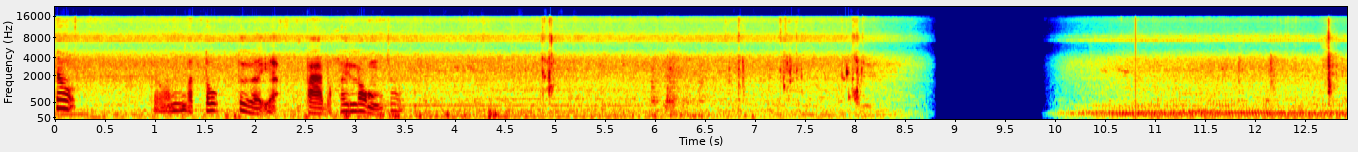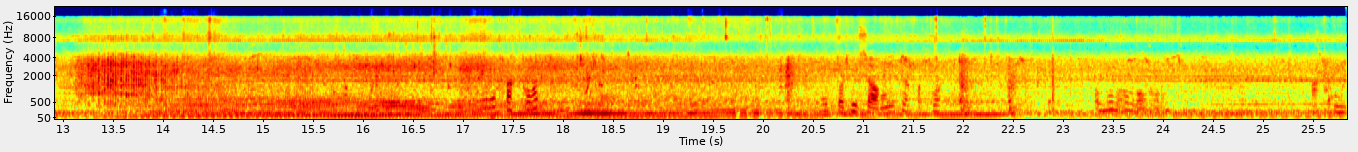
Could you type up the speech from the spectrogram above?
เจ้าแต่ว่ามันตกเตื่อยอะป่าบ่ค่อยหลงเจ้า ที่สองนี่เจ้าปรากฏโอ้โหปรากฏ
